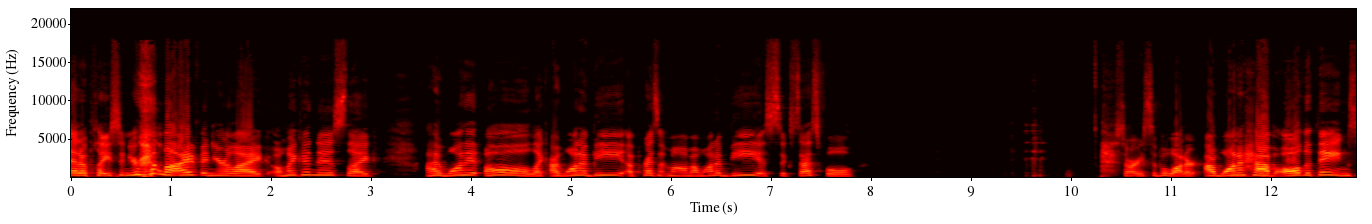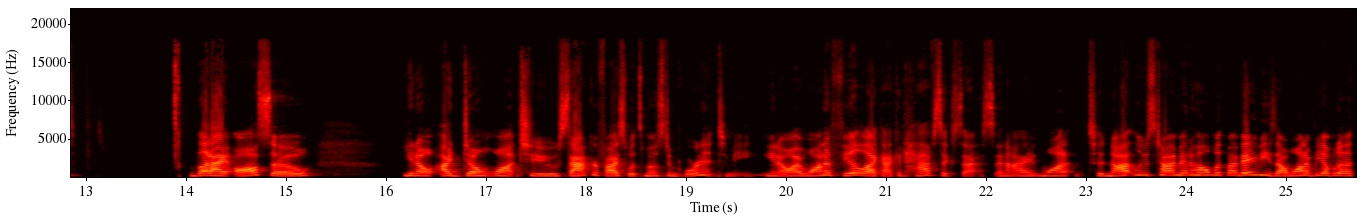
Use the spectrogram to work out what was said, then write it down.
at a place in your life and you're like, oh my goodness, like I want it all. Like I want to be a present mom. I want to be a successful sorry, sip of water. I want to have all the things, but I also, you know, I don't want to sacrifice what's most important to me. You know, I want to feel like I can have success and I want to not lose time at home with my babies. I want to be able to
